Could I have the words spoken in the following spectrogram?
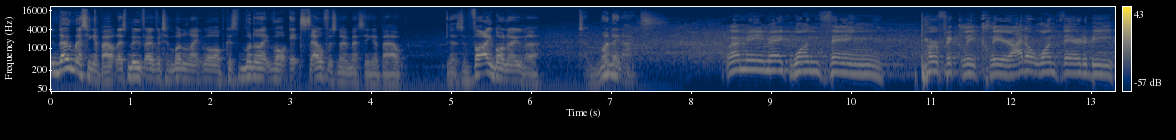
no messing about. Let's move over to Monday Night Raw because Monday Night Raw itself was no messing about. Let's vibe on over to Monday nights. Let me make one thing perfectly clear. I don't want there to be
